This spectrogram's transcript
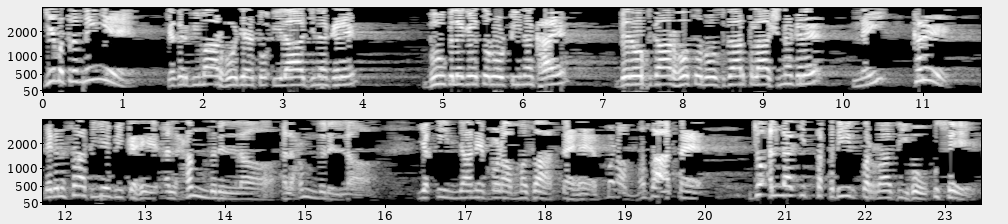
یہ مطلب نہیں ہے کہ اگر بیمار ہو جائے تو علاج نہ کرے، بھوک لگے تو روٹی نہ کھائے، بے روزگار ہو تو روزگار تلاش نہ کرے، نہیں کرے۔ لیکن ساتھ یہ بھی کہے الحمد للہ الحمد للہ یقین جانے بڑا مزہ آتا ہے، بڑا مزہ آتا ہے۔ جو اللہ کی تقدیر پر راضی ہو، اسے،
